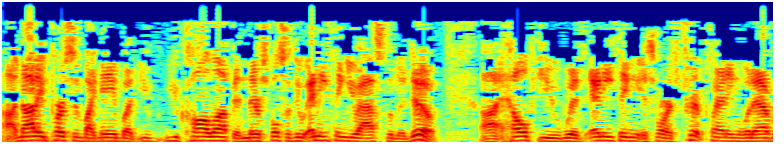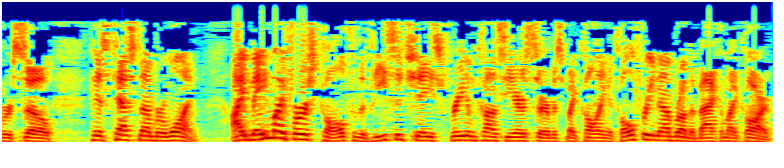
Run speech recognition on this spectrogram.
uh, not a person by name, but you you call up and they're supposed to do anything you ask them to do, uh, help you with anything as far as trip planning, whatever. So his test number one I made my first call to the Visa Chase Freedom Concierge Service by calling a toll free number on the back of my card.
